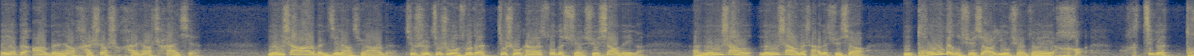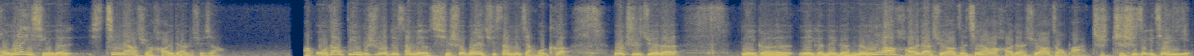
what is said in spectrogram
要比二本要还是要还是要差一些。能上二本尽量选二本，就是就是我说的，就是我刚才说的选学校那个，啊，能上能上那啥的学校，你，同等学校优选专业好，这个同类型的尽量选好一点的学校。我倒并不是说对三本有歧视，我也去三本讲过课，我只是觉得，那个那个那个能往好一点学校走，尽量往好一点学校走吧，只只是这个建议。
